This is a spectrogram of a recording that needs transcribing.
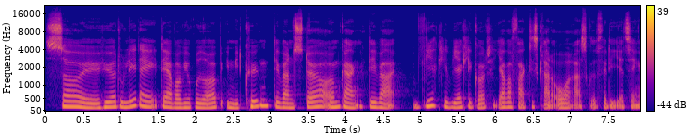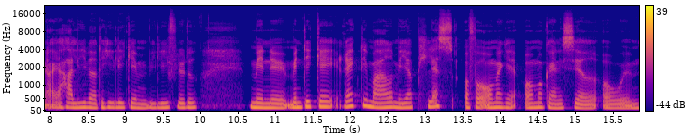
Så øh, hører du lidt af, der hvor vi rydder op i mit køkken. Det var en større omgang. Det var virkelig, virkelig godt. Jeg var faktisk ret overrasket, fordi jeg tænkte, at jeg har lige været det hele igennem. Vi er lige flyttet. Men, øh, men det gav rigtig meget mere plads at få omorganiseret, og, øh,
